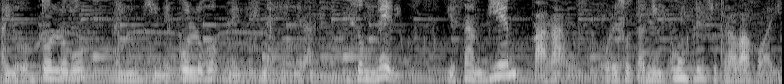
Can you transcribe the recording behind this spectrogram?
hay odontólogo, hay un ginecólogo, medicina general, y son médicos y están bien pagados, por eso también cumplen su trabajo ahí.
